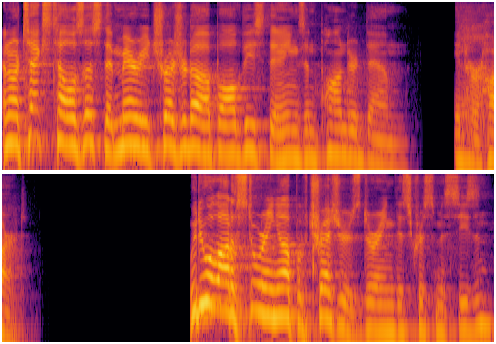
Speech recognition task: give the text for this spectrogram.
And our text tells us that Mary treasured up all these things and pondered them in her heart. We do a lot of storing up of treasures during this Christmas season.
